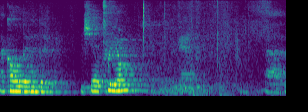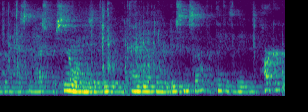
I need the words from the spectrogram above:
I call them the Michelle Trio. Uh, I'm going to ask the Master of Ceremonies if he would be kind enough to introduce himself. I think his name is Parker.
